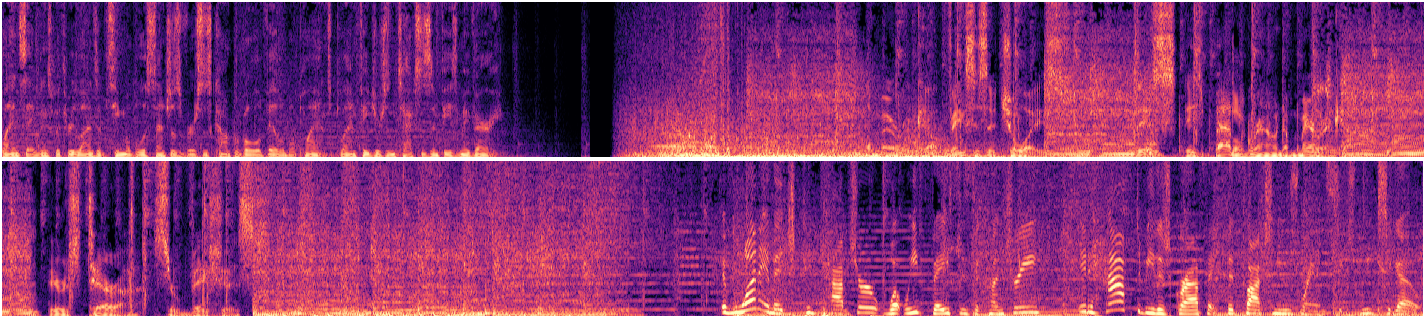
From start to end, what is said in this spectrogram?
Plan savings with three lines of T Mobile Essentials versus comparable available plans. Plan features and taxes and fees may vary. America faces a choice. This is Battleground America. Here's Tara Servatius. If one image could capture what we face as a country, it'd have to be this graphic that Fox News ran six weeks ago.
